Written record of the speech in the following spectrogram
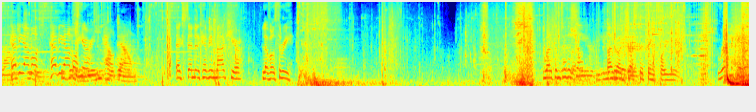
Round Heavy two. ammo, heavy ammo here. Ring countdown. Extended heavy mag here. Level 3. Welcome to the shop. I've got just the thing for you. Replicator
